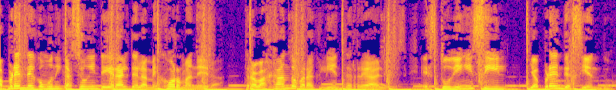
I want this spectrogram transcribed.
Aprende comunicación integral de la mejor manera, trabajando para clientes reales. Estudia en ISIL y aprende haciendo.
